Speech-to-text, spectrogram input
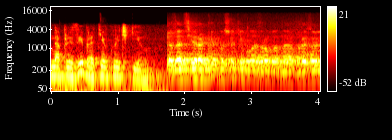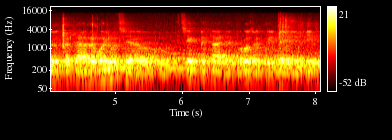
на призи братів Кличків. За ці роки, по суті, була зроблена в резолю- така революція в цих питаннях розвитку ідеї олімпізму,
